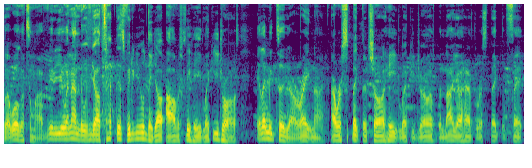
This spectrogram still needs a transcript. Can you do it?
up? Welcome to my video. And I know if y'all tap this video, then y'all obviously hate lucky draws. And let me tell y'all right now, I respect that y'all hate lucky draws, but now y'all have to respect the fact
